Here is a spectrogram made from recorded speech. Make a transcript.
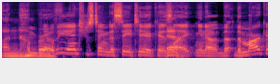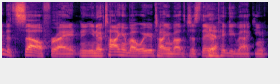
a number of It'll of... be interesting to see too, because yeah. like, you know, the, the market itself, right? You know, talking about what you're talking about, just they're yeah. piggybacking,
